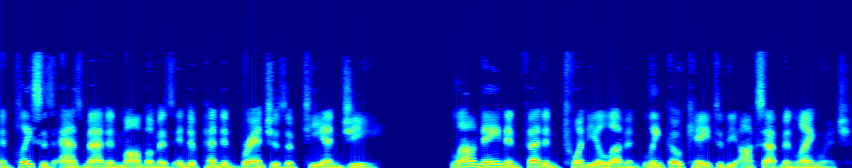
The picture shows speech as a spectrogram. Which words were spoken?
and places Asmat and Mombum as independent branches of TNG. Loughnane and Fedden 2011 link OK to the Oksapmin language.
